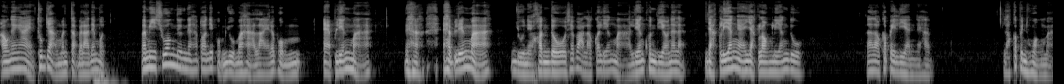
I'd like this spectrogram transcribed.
เอาง่าย ๆ ทุกอย่างมันจับเวลาได้หมด มันมีช่วงหนึ่งนะครับ ตอนที่ผมอยู่มหาลัยแล้วผมแอบเลี้ยงหมานะฮะแอบเลี้ยงหมาอยู่ในคอนโดใช่ป่ะเราก็เลี้ยงหมาเลี้ยงคนเดียวนั่นแหละอยากเลี้ยงไงอยากลองเลี้ยงดู แล้วเราก็ไปเรียนนะครับเราก็เป็นห่วงหมา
